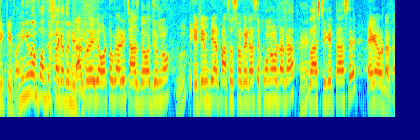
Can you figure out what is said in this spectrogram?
বিক্রি হয়। মিনিমাম পঞ্চাশ টাকা তো নিবে তারপরে এই যে অটো গাড়ি চার্জ দেওয়ার জন্য এটিএমপি আর পাথর সকেট আছে পনেরো টাকা প্লাস্টিকেরটা আছে এগারো টাকা।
